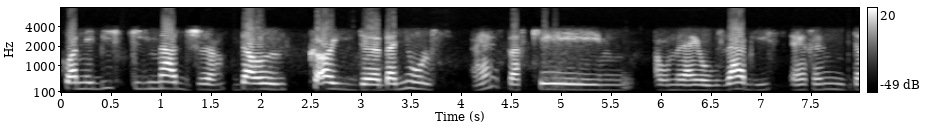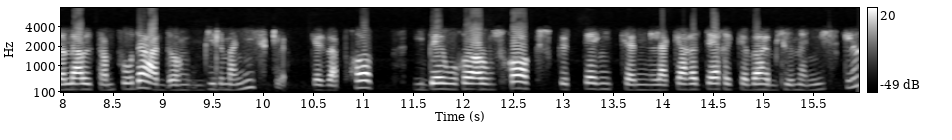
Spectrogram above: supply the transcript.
quan he vist l'imatge del coll de Banyuls, eh, perquè els meus avis eren de l'Alt Empordà, donc Vilmaniscle, que és a prop, i veure els rocs que tanquen la carretera que va a Vilmaniscle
